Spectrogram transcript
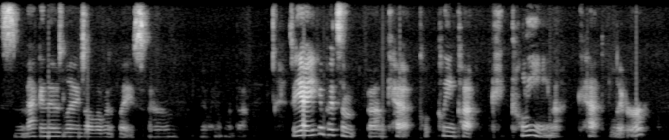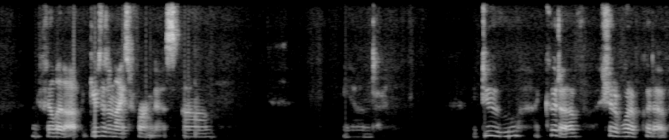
smacking those legs all over the place. Um, no, we don't want that. So yeah, you can put some um, cat clean cat clean cat litter and fill it up. It gives it a nice firmness. Um, and I do, I could have, should have, would have, could have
